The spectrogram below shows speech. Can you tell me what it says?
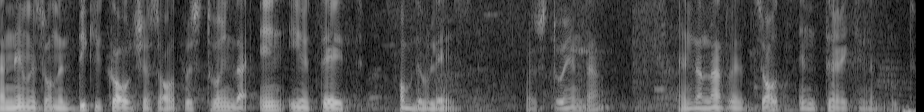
Dan nemen we zo'n dikke kooltje zout, we strooien dat één uur tijd op de vlees. We strooien dat en dan laten we het zout intrekken in het bloed.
